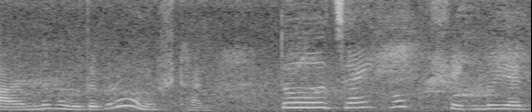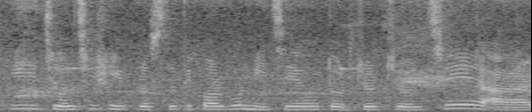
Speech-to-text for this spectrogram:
আর আমাদের গুরুদেবেরও অনুষ্ঠান। তো যাই হোক, সেগুলোই আর কি চলছে সেই প্রস্তুতি পর্ব। নিচেও তোড়জোড় চলছে আর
